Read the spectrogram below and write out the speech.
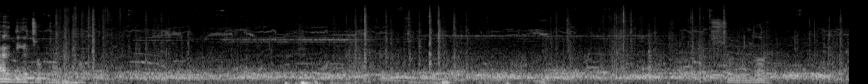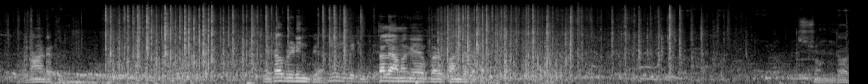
আরেক চোখ রাখব সুন্দর। ডানাটা এটাও ব্রিডিং পেয়ার তাহলে আমাকে একবার পাঞ্জাটা সুন্দর।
